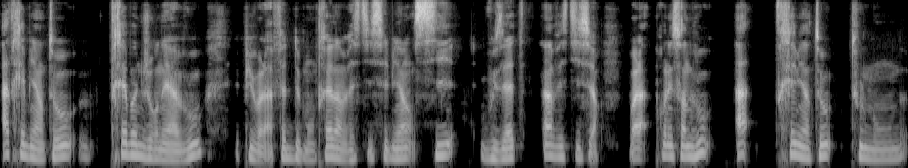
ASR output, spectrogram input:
à très bientôt, très bonne journée à vous. Et puis voilà, faites de mon trade, investissez bien si vous êtes investisseur. Voilà, prenez soin de vous. À très bientôt tout le monde.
